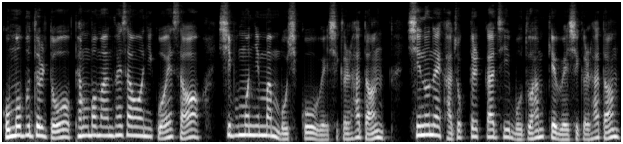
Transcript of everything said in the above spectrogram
고모부들도 평범한 회사원이고 해서 시부모님만 모시고 외식을 하던 신혼의 가족들까지 모두 함께 외식을 하던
